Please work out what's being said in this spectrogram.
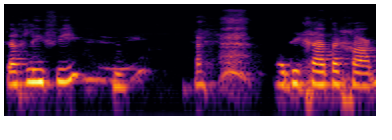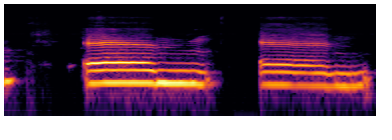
dag liefie. die gaat haar gang. Um, um,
